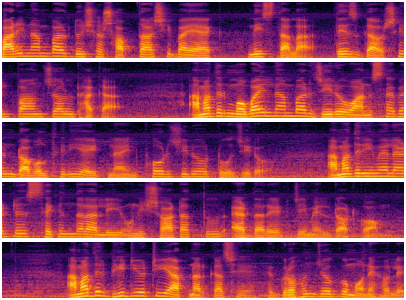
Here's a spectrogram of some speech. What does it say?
বাড়ি নাম্বার দুইশো সপ্তাশি বাই এক নিস্তালা তেজগাঁও, শিল্পাঞ্চল, ঢাকা। আমাদের mobile number zero one seven double three eight nine four zero two zero. আমাদের ইমেল অ্যাড্রেস সেকেন্দার আলী উনিশশো আটাত্তর at the rate Gmail dot com. আমাদের ভিডিওটি আপনার কাছে গ্রহণযোগ্য মনে হলে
